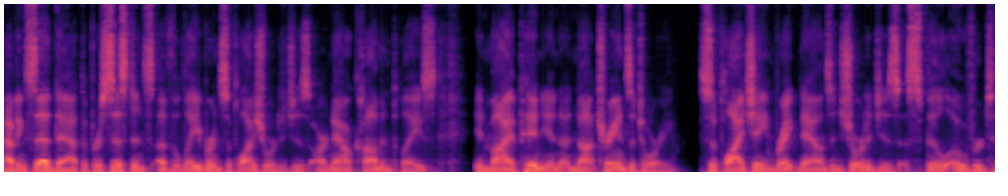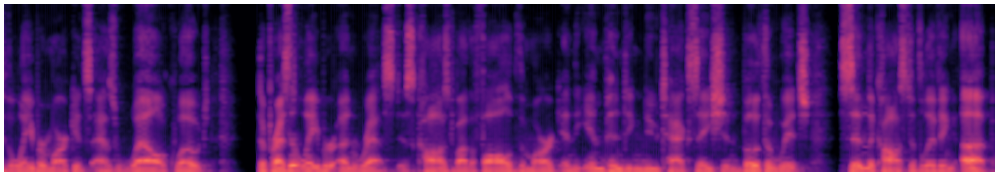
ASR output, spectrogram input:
Having said that, the persistence of the labor and supply shortages are now commonplace, in my opinion, not transitory. Supply chain breakdowns and shortages spill over to the labor markets as well. Quote, the present labor unrest is caused by the fall of the mark and the impending new taxation, both of which send the cost of living up.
